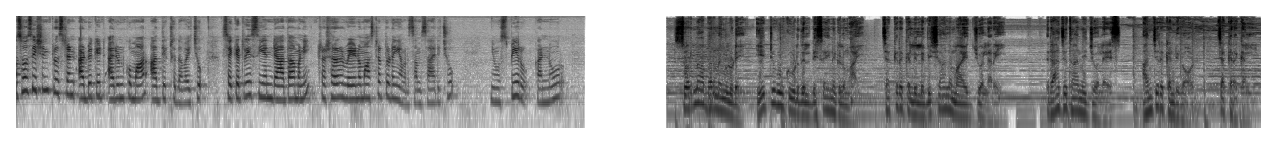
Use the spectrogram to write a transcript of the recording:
അസോസിയേഷൻ പ്രസിഡന്റ് അഡ്വക്കേറ്റ് അരുൺകുമാർ അധ്യക്ഷത വഹിച്ചു. Secretary C N Radhamani treasurer വേണുമാസ്റ്റർ തുടങ്ങിയവർ സംസാരിച്ചു. News bureau Kannur. സ്വർണാഭരണങ്ങളുടെ ഏറ്റവും കൂടുതൽ ഡിസൈനുകളുമായി ചക്കരക്കല്ലിലെ വിശാലമായ jewellery. Rajadhani jewellers Anjarakandy road Chakkarakkal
